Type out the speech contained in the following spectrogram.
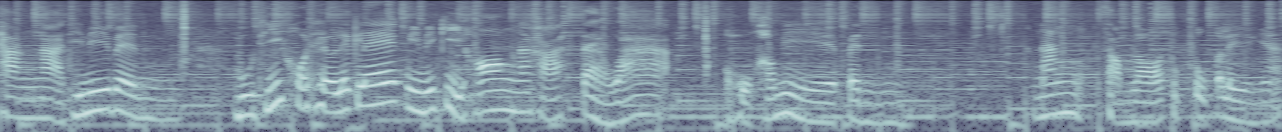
ชังอะที่นี่เป็น บูติคโฮเทลเล็ก ๆ มีไม่กี่ห้องนะคะ แต่ว่า โอ้โหเขามีเป็นนั่งสามล้อตุกๆอะไรอย่างเงี้ย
